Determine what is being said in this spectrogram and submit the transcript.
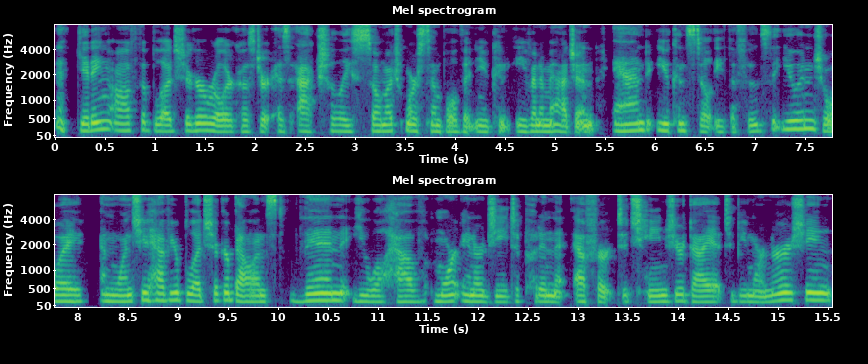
Getting off the blood sugar roller coaster is actually so much more simple than you can even imagine. And you can still eat the foods that you enjoy. And once you have your blood sugar balanced, then you will have more energy to put in the effort to change your diet to be more nourishing.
